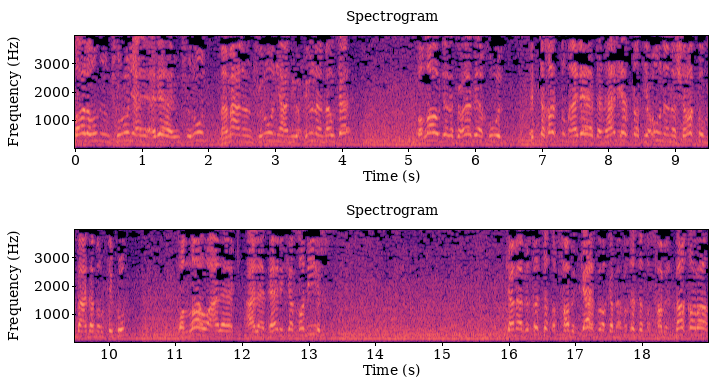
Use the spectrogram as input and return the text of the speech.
قال هم ينشرون يعني آلهة ينشرون ما معنى ينشرون؟ يعني يحيون الموتى. فالله جل في علاه يقول اتخذتم آلهة هل يستطيعون نشركم بعد موتكم؟ والله على على ذلك قدير. كما بقصة أصحاب الكهف وكما بقصة أصحاب البقرة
